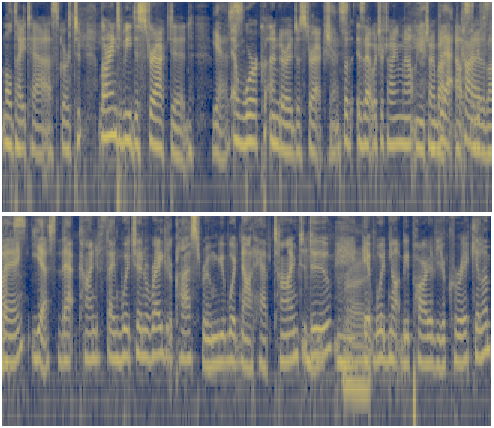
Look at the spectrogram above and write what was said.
multitask or to learning to be distracted. Yes. And work under a distraction. Yes. So is that what you're talking about when you're talking about that outside kind of, the thing? box? Yes, that kind of thing, which in a regular classroom you would not have time to mm-hmm. do. Mm-hmm. Right. It would not be part of your curriculum.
